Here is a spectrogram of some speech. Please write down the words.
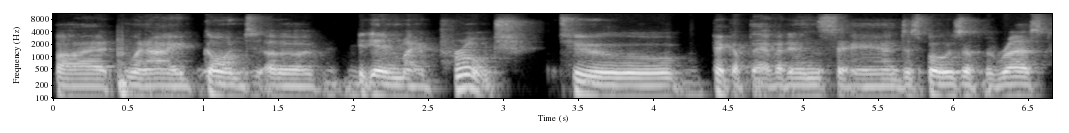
But when I go into uh, begin my approach to pick up the evidence and dispose of the rest,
